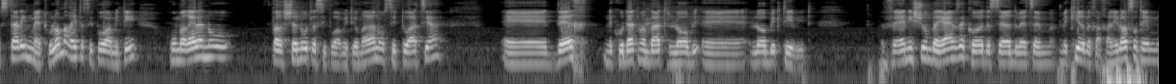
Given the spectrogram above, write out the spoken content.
סטלין מת, הוא לא מראה את הסיפור האמיתי, הוא מראה לנו פרשנות לסיפור האמיתי, הוא מראה לנו סיטואציה אה, דרך נקודת מבט לא, אה, לא אובייקטיבית. ואין לי שום בעיה עם זה כל עוד הסרט בעצם מכיר בכך. אני לא אוהב סרטים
